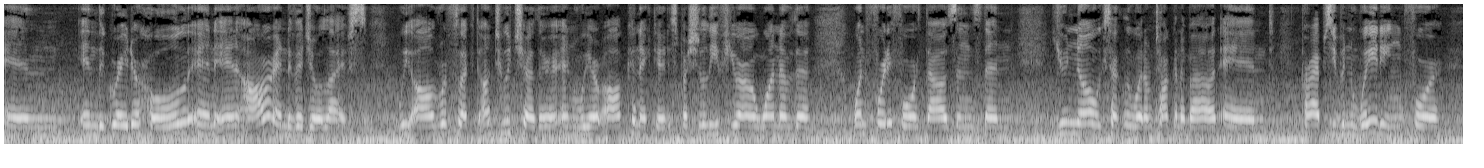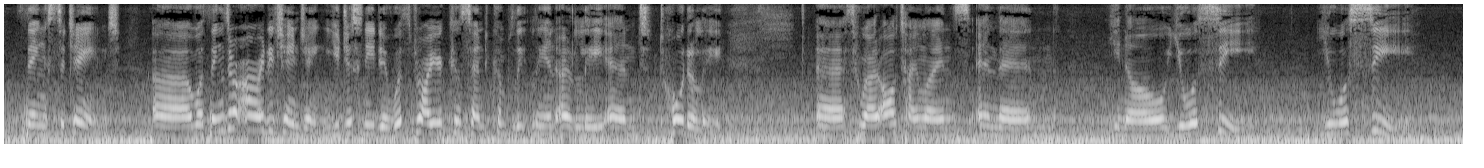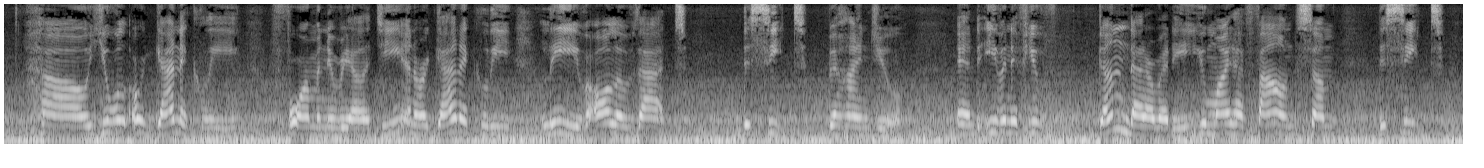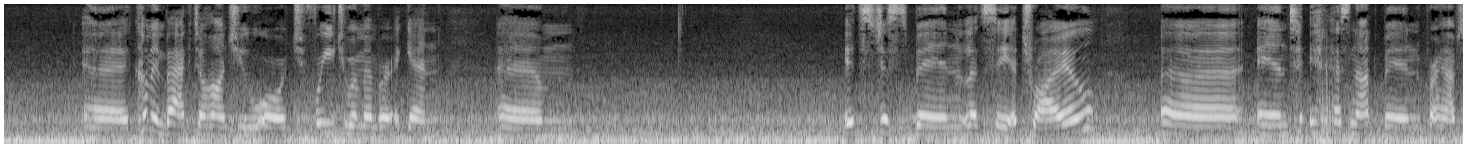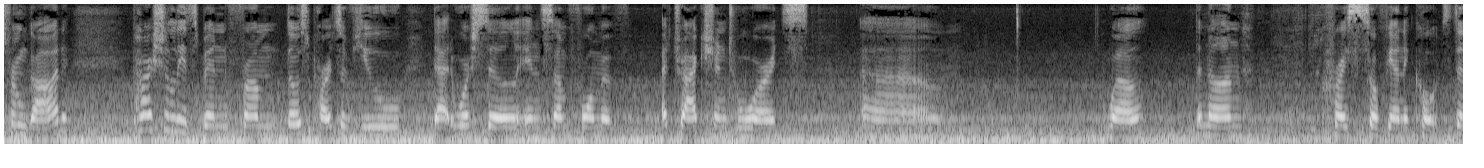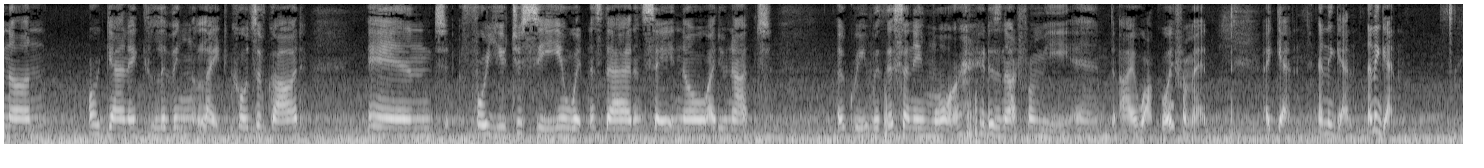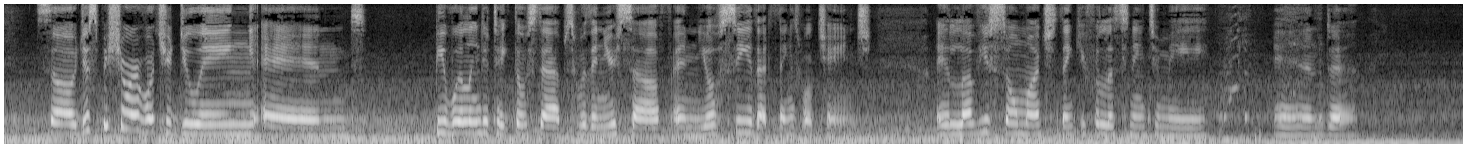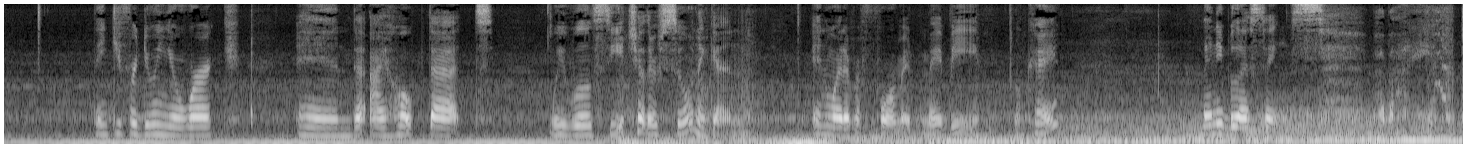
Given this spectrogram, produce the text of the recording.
in in the greater whole and in our individual lives. We all reflect onto each other and we are all connected, especially if you are one of the 144,000s, then you know exactly what I'm talking about and perhaps you've been waiting for things to change. Uh, well, things are already changing. You just need to withdraw your consent completely and utterly and totally uh, throughout all timelines, and then, you know, you will see. You will see how you will organically form a new reality and organically leave all of that deceit behind you. And even if you've done that already, you might have found some deceit uh, coming back to haunt you or to, for you to remember again. Um, it's just been, let's say, a trial, uh, and it has not been perhaps from God. Partially, it's been from those parts of you that were still in some form of attraction towards, um, well, the non Christophanic codes, the non organic living light codes of God, and for you to see and witness that and say, No, I do not agree with this anymore. It is not for me, and I walk away from it again and again and again. So just be sure of what you're doing and be willing to take those steps within yourself, and you'll see that things will change. I love you so much. Thank you for listening to me, and uh, thank you for doing your work. And I hope that we will see each other soon again in whatever form it may be. Okay? Many blessings. Bye bye.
